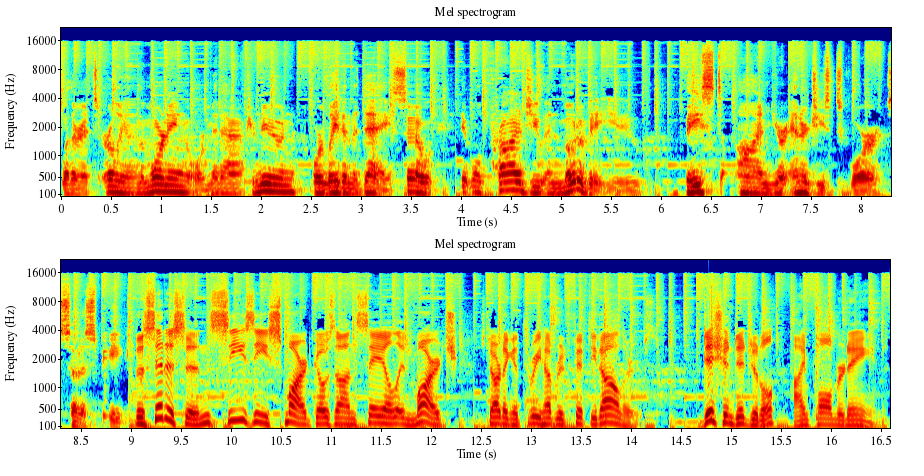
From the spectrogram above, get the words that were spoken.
whether it's early in the morning or mid afternoon or late in the day. So it will prod you and motivate you based on your energy score, so to speak. The Citizen CZ Smart goes on sale in March, starting at $350. Dish and Digital, I'm Paul Murnane.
